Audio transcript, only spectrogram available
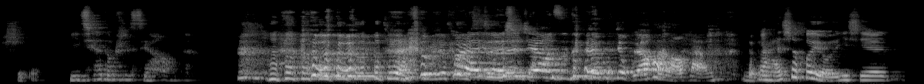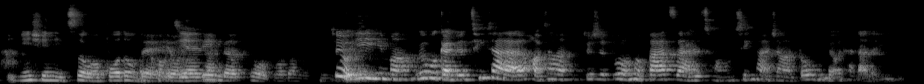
是的，一切都是写好的。突然突然觉得是这样子，对。就就不要换老板了。那还是会有一些允许你自我波动的对，有一空间定的自我波动的空间。这有意义吗？因为我感觉听下来好像就是不论从八字还是从星盘上都没有太大的意义。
